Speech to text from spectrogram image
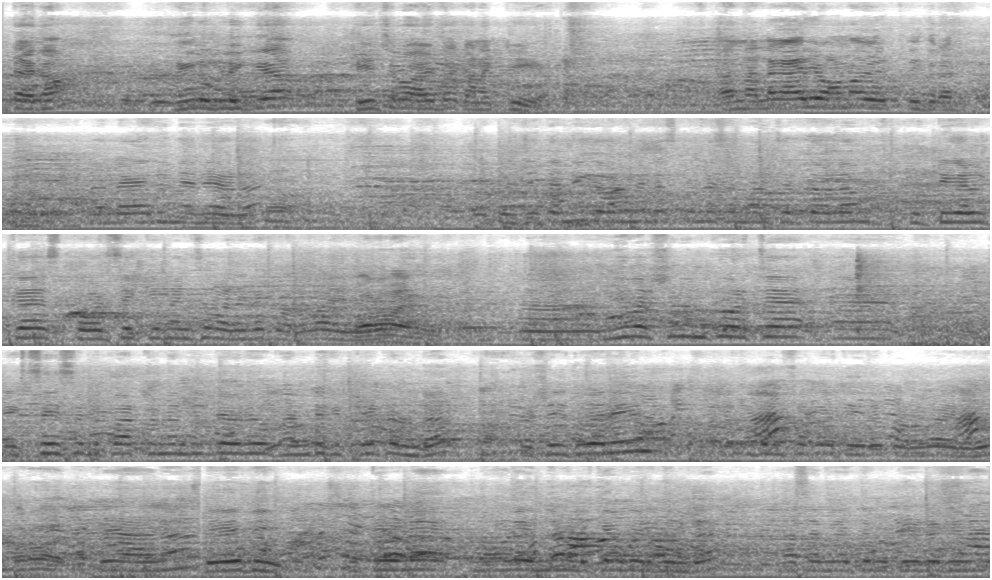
ഇട്ടേക്കാം. നിങ്ങൾ വിളിക്കുക ടീച്ചറുമായിട്ട് കണക്ട് ചെയ്യുക. നല്ല കാര്യമാണോ ടീച്ചറെ? നല്ല കാര്യം തന്നെയാണ്. കുഞ്ചിത്തണ്ണി ഗവൺമെന്റ് സ്കൂളിനെ സംബന്ധിച്ചിടത്തോളം കുട്ടികൾക്ക് സ്പോർട്സ് എക്യുപ്മെന്റ്സ് വളരെ കുറവായിരുന്നു. ഈ വർഷം നമുക്ക് കുറച്ച് എക്സൈസ് ഡിപ്പാർട്ട്മെന്റിന്റെ ഒരു ഫണ്ട് കിട്ടിയിട്ടുണ്ട്. പക്ഷെ ഇതുവരെയും ഒക്കെ തീരെ കുറവായിരുന്നു. അപ്പോഴാണ് ബേബി കുട്ടികളെ മോളെ ഇന്ന് വിളിക്കാൻ വരുന്നുണ്ട്. ആ സമയത്ത് കുട്ടികളിങ്ങനെ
